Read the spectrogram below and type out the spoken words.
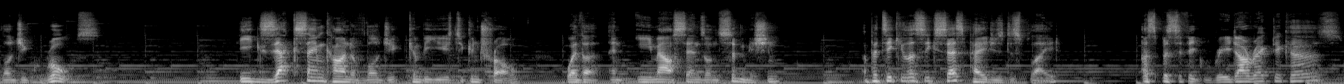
logic rules. The exact same kind of logic can be used to control whether an email sends on submission, a particular success page is displayed, a specific redirect occurs,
